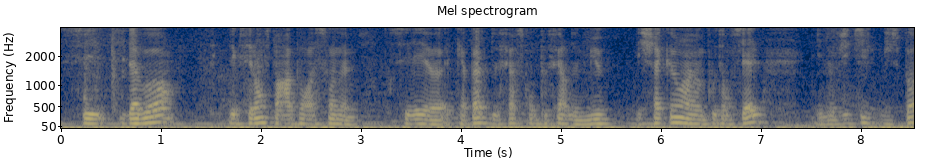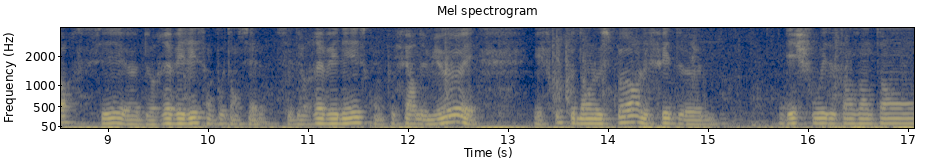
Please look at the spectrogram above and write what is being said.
C'est d'abord l'excellence par rapport à soi-même. C'est euh, être capable de faire ce qu'on peut faire de mieux. Et chacun a un potentiel. Et l'objectif du sport, c'est euh, de révéler son potentiel. C'est de révéler ce qu'on peut faire de mieux. Et, je trouve que dans le sport, le fait d'échouer de temps en temps,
